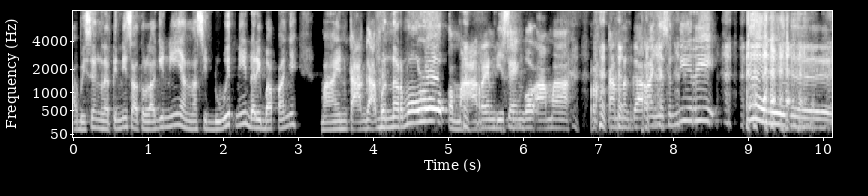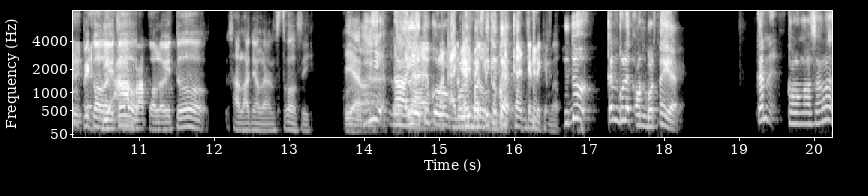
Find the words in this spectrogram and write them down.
Abisnya ngeliatin nih satu lagi nih yang ngasih duit nih dari bapaknya main kagak bener mulu. Kemarin disenggol sama rekan negaranya sendiri. Tapi kalau di itu Arab. kalau itu salahnya Lance Stroll sih. Iya. Iya, nah iya tuh kalau boleh itu, bahas dikit ya. makanya. Can make him up. Itu kan gue liat onboardnya ya. Kan kalau nggak salah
